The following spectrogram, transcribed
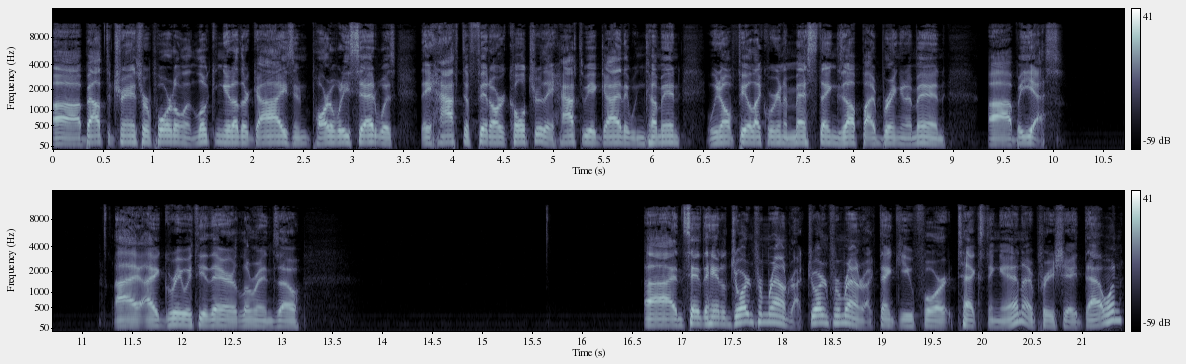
uh, about the transfer portal and looking at other guys. And part of what he said was they have to fit our culture. They have to be a guy that we can come in. We don't feel like we're going to mess things up by bringing them in. Uh, but yes, I, I agree with you there, Lorenzo. Uh, and save the handle Jordan from Round Rock. Jordan from Round Rock, thank you for texting in. I appreciate that one.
